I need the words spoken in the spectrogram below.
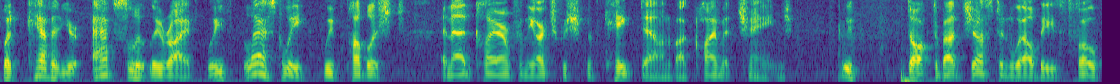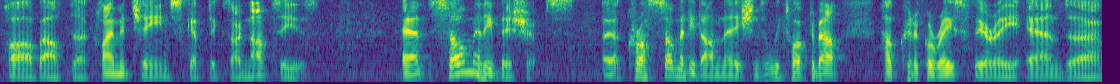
But Kevin, you're absolutely right. We've last week we've published an ad clerum from the Archbishop of Cape Town about climate change. We've talked about Justin Welby's faux pas about uh, climate change skeptics are Nazis. And so many bishops uh, across so many denominations, and we talked about how critical race theory and uh,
